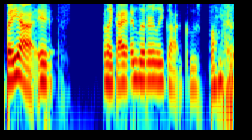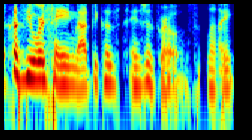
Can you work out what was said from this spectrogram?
But yeah it's like I literally got goosebumps as you were saying that because it's just gross. Like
